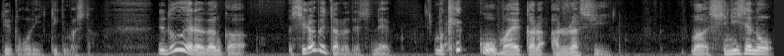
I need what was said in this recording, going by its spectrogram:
ていうところに行ってきました。でどうやらなんか調べたらですね、まあ、結構前からあるらしい。まあ老舗の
